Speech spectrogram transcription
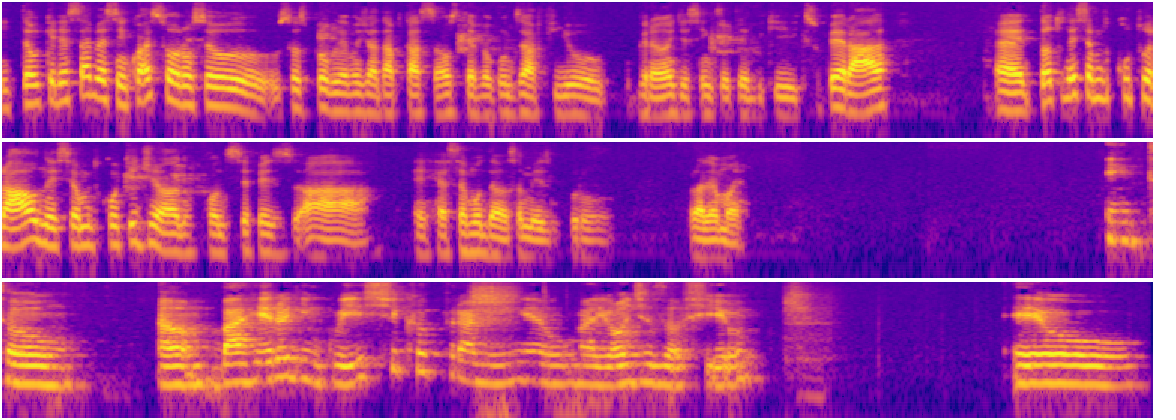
Então, eu queria saber, assim, quais foram os seus, os seus problemas de adaptação, se teve algum desafio grande, assim, que você teve que, que superar, é, tanto nesse âmbito cultural, nesse âmbito cotidiano, quando você fez a, essa mudança mesmo para a Alemanha. Então, a barreira linguística, para mim, é o maior desafio. Eu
